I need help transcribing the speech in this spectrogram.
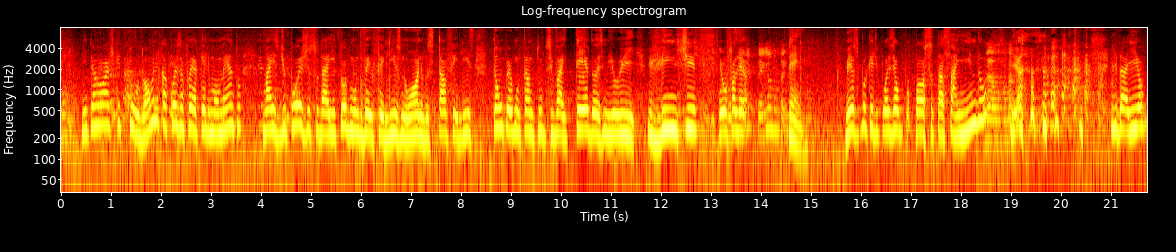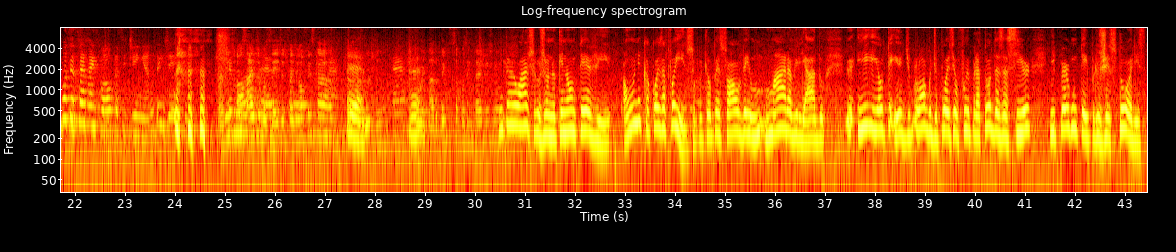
Morri. Então eu acho que tudo. A única coisa foi aquele momento, mas depois disso daí todo mundo veio feliz no ônibus, está feliz. Estão perguntando tudo se vai ter 2020. E Eu você falei, Tem ou não tem? tem. Mesmo porque depois eu posso estar saindo. Não, não começa. E, e daí eu. Você sai mais volta, Cidinha, não tem jeito. A gente não sai de você, a gente faz igual fez com a É. é. Coitado, tem que se aposentar e a gente não Então eu acho, Júnior, que não teve. A única coisa foi isso, porque o pessoal veio maravilhado. E, eu te- e logo depois eu fui para todas as CIR e perguntei para os gestores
